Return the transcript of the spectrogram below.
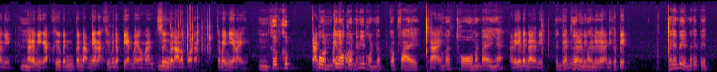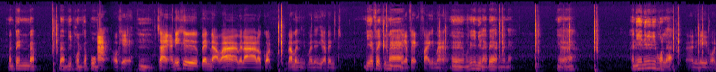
นามิกอืมไดนามิกอะคือเป็นเป็นแบบเนี้ยแหละคือมันจะเปลี่ยนไปของมัน ซึ่งอืมเวลาเรากดอะจะไม่มีอะไรอืมคือคือการกปุ่ดมไม่ที่มีเราผกลดไม่มีผลกับกับไฟใช่มันก็โชว์มันไปอย่างเงี้ย อันนี้ก็เป็นไดนามิกเป็นเปลี่ยน pattern ไดนามิกของมัไปนเรื่อยๆอันนี้คือปิด ไม่ได้ปิดไม่ได้ปิด มันเป็นแบบแบบมีผลกับปุ่มอะโอเคอืมใช่อันนี้คือเป็นแบบว่าเวลาเรากดแล้วมันมันถึงจะเป็น มีเอฟเฟกต์ขึ้นมา มีเอฟเฟกต์ไฟขึ้นมา เออ มันก็จะมีหลายแบบเหมือนกันเนี่ยเนี่ยเออนะอันนี้อันนี้ไม่มีผลแล้ว อันนี้ไม่มีผล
